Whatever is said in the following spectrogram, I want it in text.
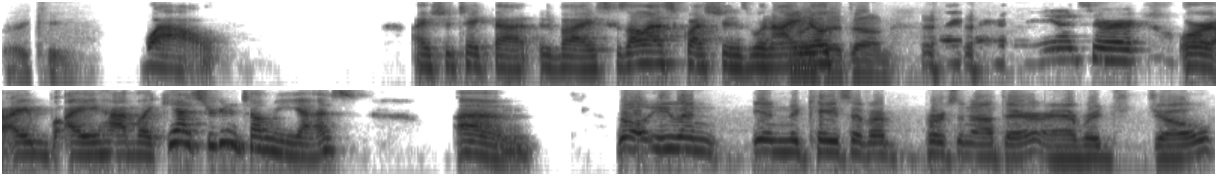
Very key. Wow. I should take that advice because I'll ask questions when I Write know that down. I know the answer or I I have like yes, you're going to tell me yes. Um, Well, even in the case of a person out there, average Joe,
